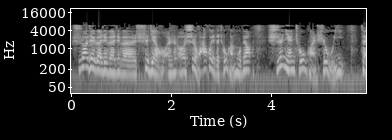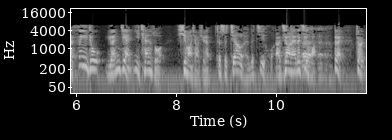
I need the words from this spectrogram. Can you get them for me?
说这个这个这个世界华世华会的筹款目标，十年筹款十五亿，在非洲援建一千所希望小学。这是将来的计划啊，将来的计划。对，就是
